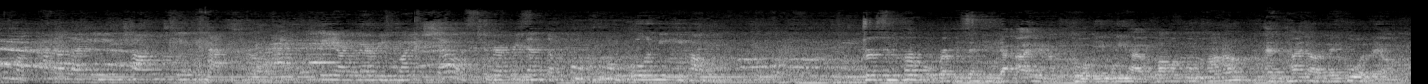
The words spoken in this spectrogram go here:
Kumakanalani, Changting Castro. They are wearing white shells to represent the Pupu o. Dressed in purple, representing the island of Kauai, we have Lama Kukana and Taina Lehua Leo.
